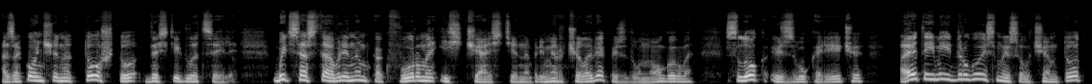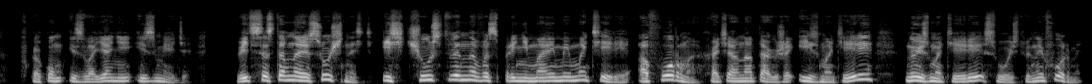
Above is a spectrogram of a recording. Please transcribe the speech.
а закончено то, что достигло цели. Быть составленным как форма из части, например, человек из двуногого, слог из звукоречия, а это имеет другой смысл, чем тот, в каком изваянии из меди. Ведь составная сущность из чувственно воспринимаемой материи, а форма, хотя она также из материи, но из материи свойственной форме.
